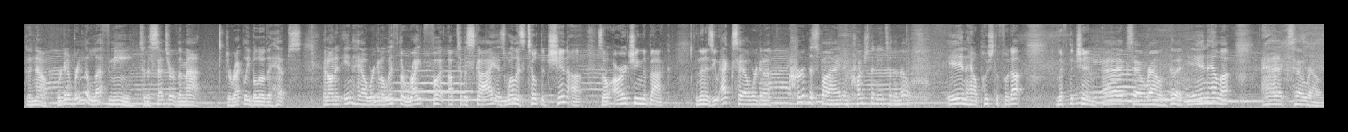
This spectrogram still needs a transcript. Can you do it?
Good. Now, we're going to bring the left knee to the center of the mat, directly below the hips. And on an inhale, we're to lift the right foot up to the sky as well as tilt the chin up. So, arching the back. And then as you exhale, we're to curve the spine and crunch the knee to the nose. Inhale, push the foot up. Lift the chin. Exhale, round. Good. Inhale up. Exhale, round.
